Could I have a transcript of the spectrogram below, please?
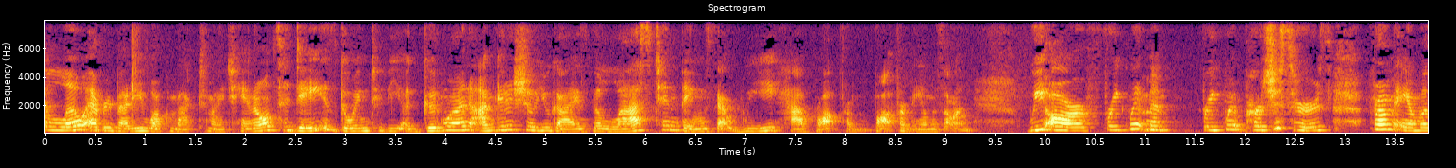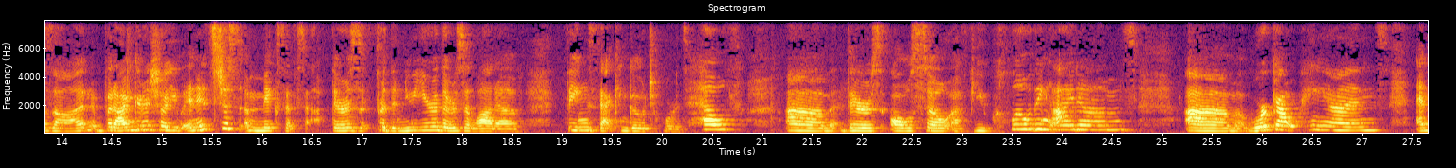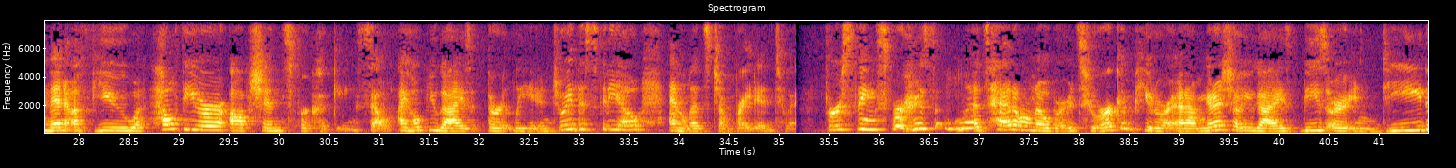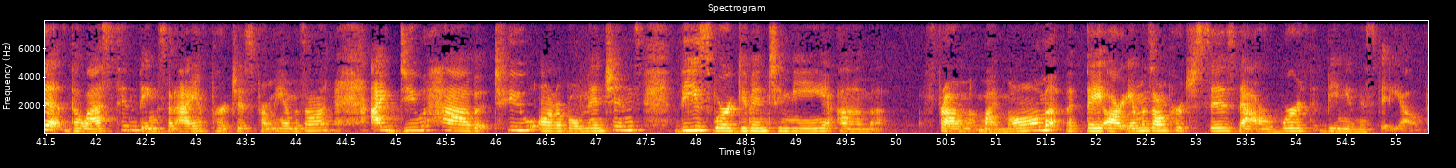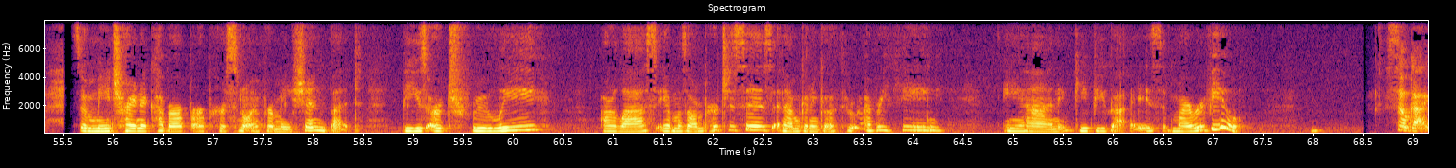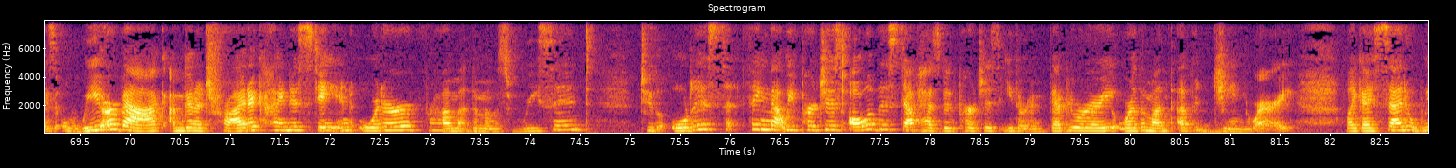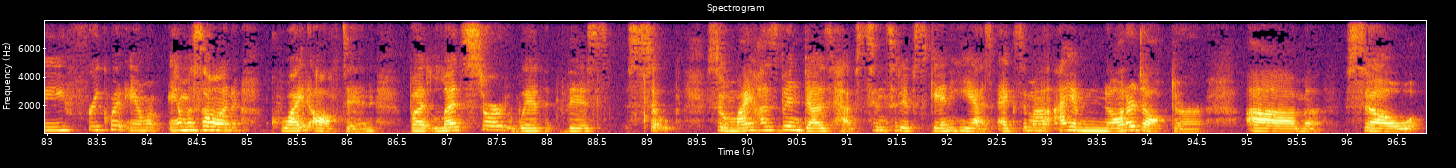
Hello everybody, welcome back to my channel. Today is going to be a good one. I'm going to show you guys the last 10 things that we have brought from bought from Amazon. We are frequent frequent purchasers from Amazon, but I'm going to show you and it's just a mix of stuff. There's for the new year there's a lot of things that can go towards health. Um, there's also a few clothing items, um, workout pants, and then a few healthier options for cooking. So I hope you guys thoroughly enjoyed this video and let's jump right into it. First things first, let's head on over to our computer and I'm to show you guys, these are indeed the last 10 things that I have purchased from Amazon. I do have two honorable mentions. These were given to me um, from my mom, but they are Amazon purchases that are worth being in this video. So me trying to cover up our personal information, but these are truly our last Amazon purchases and I'm going to go through everything and give you guys my review. So guys, we are back. I'm going to try to kind of stay in order from the most recent to the oldest thing that we purchased. All of this stuff has been purchased either in February or the month of January. Like I said, we frequent Amazon quite often, but let's start with this soap. So my husband does have sensitive skin. He has eczema. I am not a doctor. Um, so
